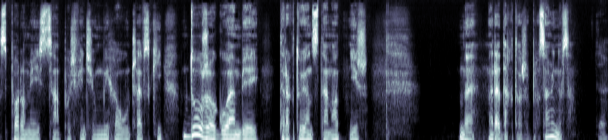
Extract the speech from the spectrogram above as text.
sporo miejsca poświęcił Michał Łuczewski, dużo głębiej traktując temat niż my, redaktorzy Plusa Minusa. Tak.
